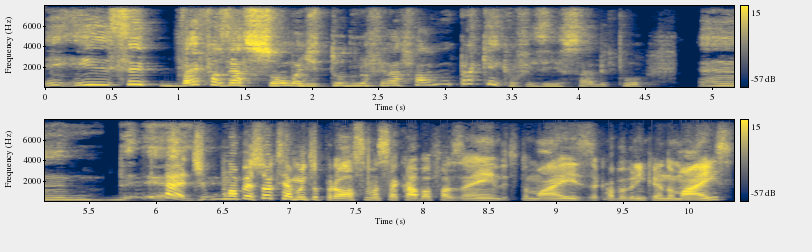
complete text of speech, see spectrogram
e, você vai fazer a soma de tudo no final e fala, pra que que eu fiz isso, sabe? Tipo, é, é, de uma pessoa que você é muito próxima, você acaba fazendo e tudo mais, acaba brincando mais.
